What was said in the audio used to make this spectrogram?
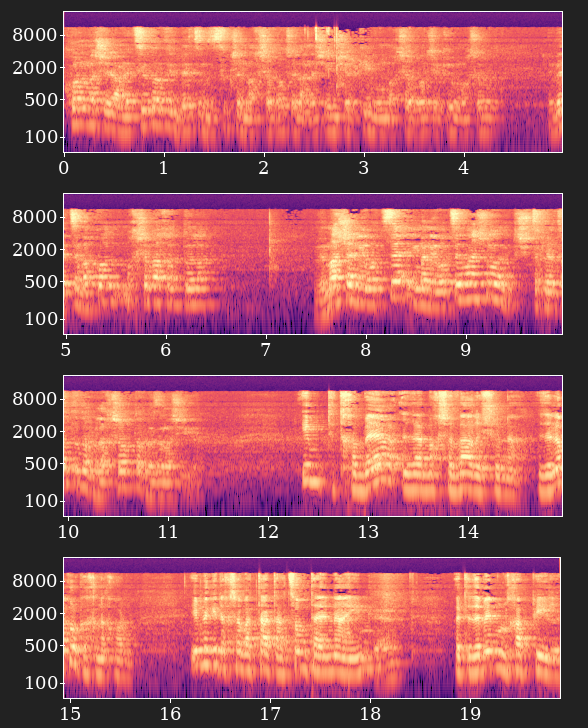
כל מה שהמציאות הזאת בעצם זה סוג של מחשבות של אנשים שהרכיבו מחשבות, שהרכיבו מחשבות. ובעצם הכל מחשבה אחת גדולה. ומה שאני רוצה, אם אני רוצה משהו, אני פשוט צריך לרצות אותו ולחשוב אותו וזה מה שיהיה. אם תתחבר למחשבה הראשונה, זה לא כל כך נכון. אם נגיד עכשיו אתה תעצום את העיניים, כן? ותדמיין מולך פיל.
